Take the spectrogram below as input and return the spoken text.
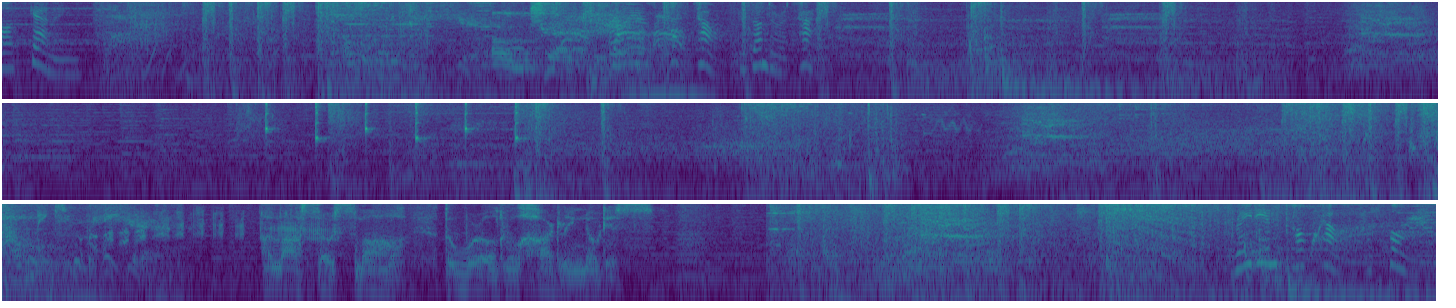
Are scanning. Dire's top tower is under attack. This. A loss so small, the world will hardly notice. Radiant's top tower has fallen.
